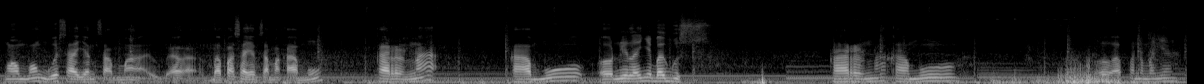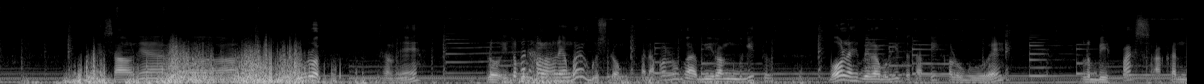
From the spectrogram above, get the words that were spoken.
ngomong gue sayang sama uh, bapak sayang sama kamu karena kamu uh, nilainya bagus. Karena kamu uh, apa namanya misalnya uh, misalnya ya. Loh itu kan hal-hal yang bagus dong. Kenapa lu nggak bilang begitu? Boleh bilang begitu tapi kalau gue lebih pas akan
